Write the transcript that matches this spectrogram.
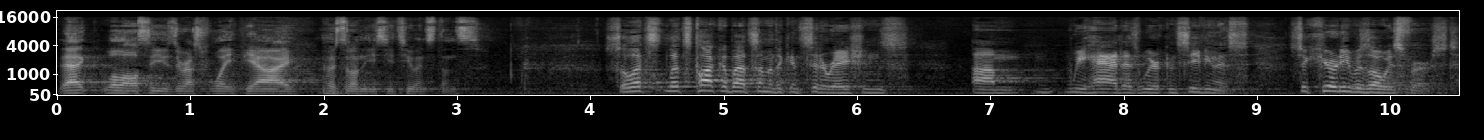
that will also use the RESTful API hosted on the EC2 instance. So let's, let's talk about some of the considerations um, we had as we were conceiving this. Security was always first.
